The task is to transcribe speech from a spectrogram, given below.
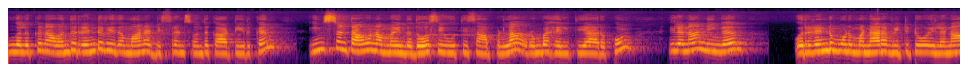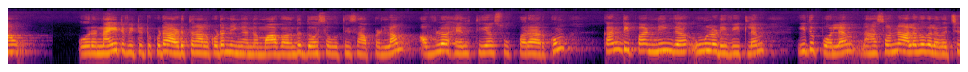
உங்களுக்கு நான் வந்து ரெண்டு விதமான டிஃப்ரென்ஸ் வந்து காட்டியிருக்கேன். இன்ஸ்டண்ட்டாகவும் நம்ம இந்த தோசையை ஊற்றி சாப்பிட்லாம். ரொம்ப ஹெல்த்தியாக இருக்கும். இல்லைனா நீங்கள் ஒரு ரெண்டு மூணு மணி நேரம் விட்டுட்டோ இல்லைனா ஒரு நைட் விட்டுட்டு கூட அடுத்த நாள் கூட நீங்கள் அந்த மாவை வந்து தோசை ஊற்றி சாப்பிடலாம். அவ்வளோ ஹெல்த்தியாக சூப்பராக இருக்கும். கண்டிப்பாக நீங்கள் உங்களுடைய வீட்டில் இது போல் நான் சொன்ன அளவுகளை வச்சு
